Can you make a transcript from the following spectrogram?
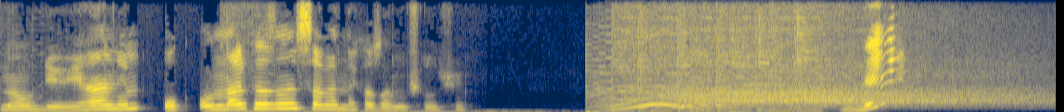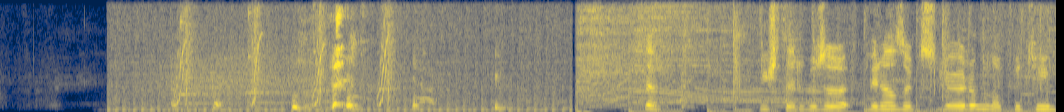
Ne oluyor yani? Onlar kazanırsa ben de kazanmış olacağım. Ne? Dur. İşte biraz, biraz öksürüyorum da kötüyüm.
